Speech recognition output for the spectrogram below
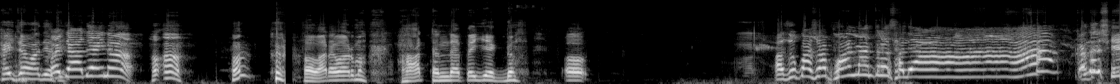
ખાઈ જવા દે ખાઈ જા દે ને હા હા. હા? વારે વારમાં હાથ ઠંડા થઈ ગયા એકદમ. હજુ પાછો ફોન મંત્ર સલ્યા કદા છે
